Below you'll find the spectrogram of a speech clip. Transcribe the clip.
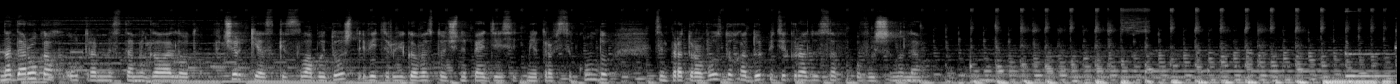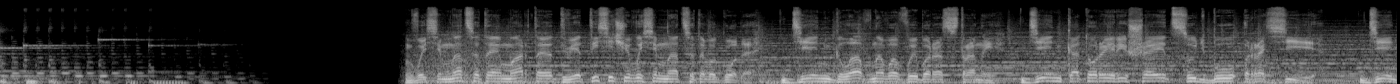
На дорогах утром местами гололед. В Черкеске слабый дождь, ветер юго-восточный 5-10 метров в секунду, температура воздуха до 5 градусов выше нуля. 18 марта 2018 года. День главного выбора страны. День, который решает судьбу России. День,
